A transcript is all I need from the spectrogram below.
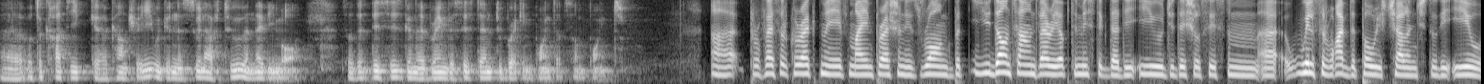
uh, autocratic uh, country, we're going to soon have two and maybe more. So that this is going to bring the system to breaking point at some point. Uh, professor, correct me if my impression is wrong, but you don't sound very optimistic that the EU judicial system uh, will survive the Polish challenge to the EU.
